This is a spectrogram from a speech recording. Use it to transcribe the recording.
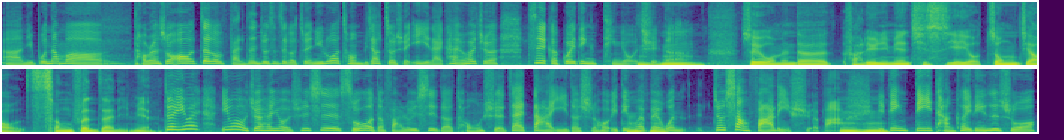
啊、呃、你不那么讨论说哦，这个反正就是这个罪，你如果从比较哲学意义来看，你会觉得这个规定挺有趣的。嗯，所以我们的法律里面其实也有宗教成分在里面。对，因为因为我觉得很有趣，是所有的法律系的同学在大一的时候一定会被问，嗯、就上法理学吧，嗯、一定第一堂课一定是说。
